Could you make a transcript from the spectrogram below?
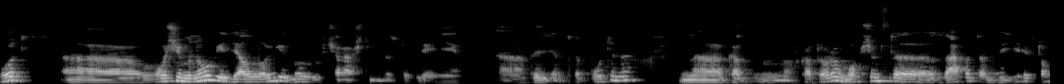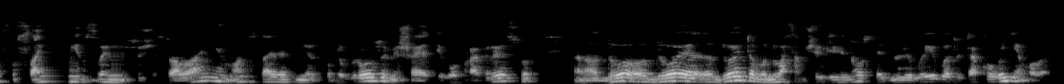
Вот очень много идеологии было в вчерашнем выступлении президента Путина в котором, в общем-то, Запад обвинили в том, что самим своим существованием он ставит мир под угрозу, мешает его прогрессу. А, до, до, до этого, ну, во самом деле, в 90-е, в нулевые годы такого не было.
